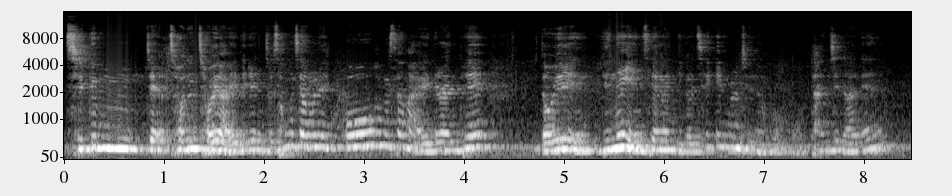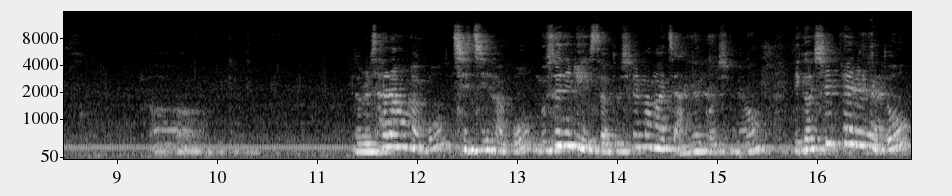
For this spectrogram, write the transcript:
지금 이제 저는 저희 아이들이 이제 성장을 했고 항상 아이들한테 너의 니네 인생은 네가 책임을 지는 거고 너를 사랑하고 지지하고 무슨 일이 있어도 실망하지 않을 것이며 네가 실패를 해도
